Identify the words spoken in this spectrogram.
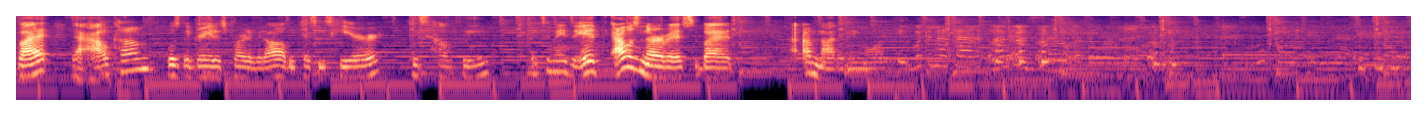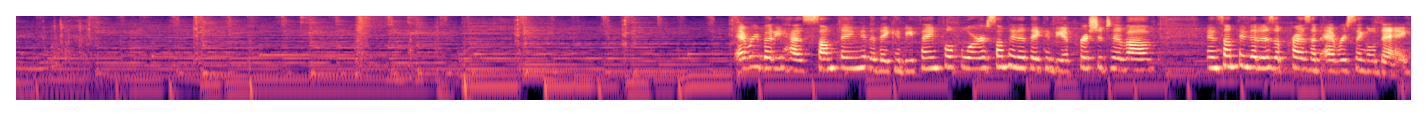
But the outcome was the greatest part of it all because he's here, he's healthy. It's amazing. It, I was nervous, but I'm not anymore. Everybody has something that they can be thankful for, something that they can be appreciative of, and something that is a present every single day.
